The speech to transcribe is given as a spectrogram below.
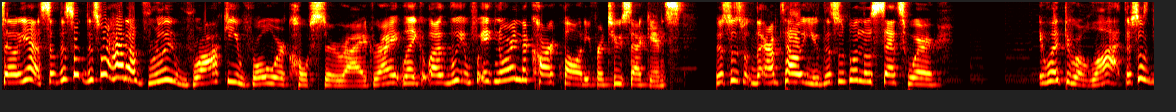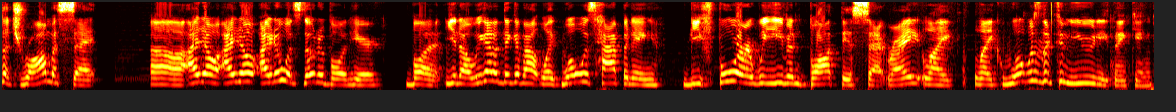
so yeah, so this one this one had a really rocky roller coaster ride, right? Like uh, we, ignoring the card quality for two seconds. This was I'm telling you, this was one of those sets where it went through a lot. This was the drama set. Uh, I know, I know, I know what's notable in here. But, you know, we got to think about like what was happening before we even bought this set, right? Like, like what was the community thinking?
